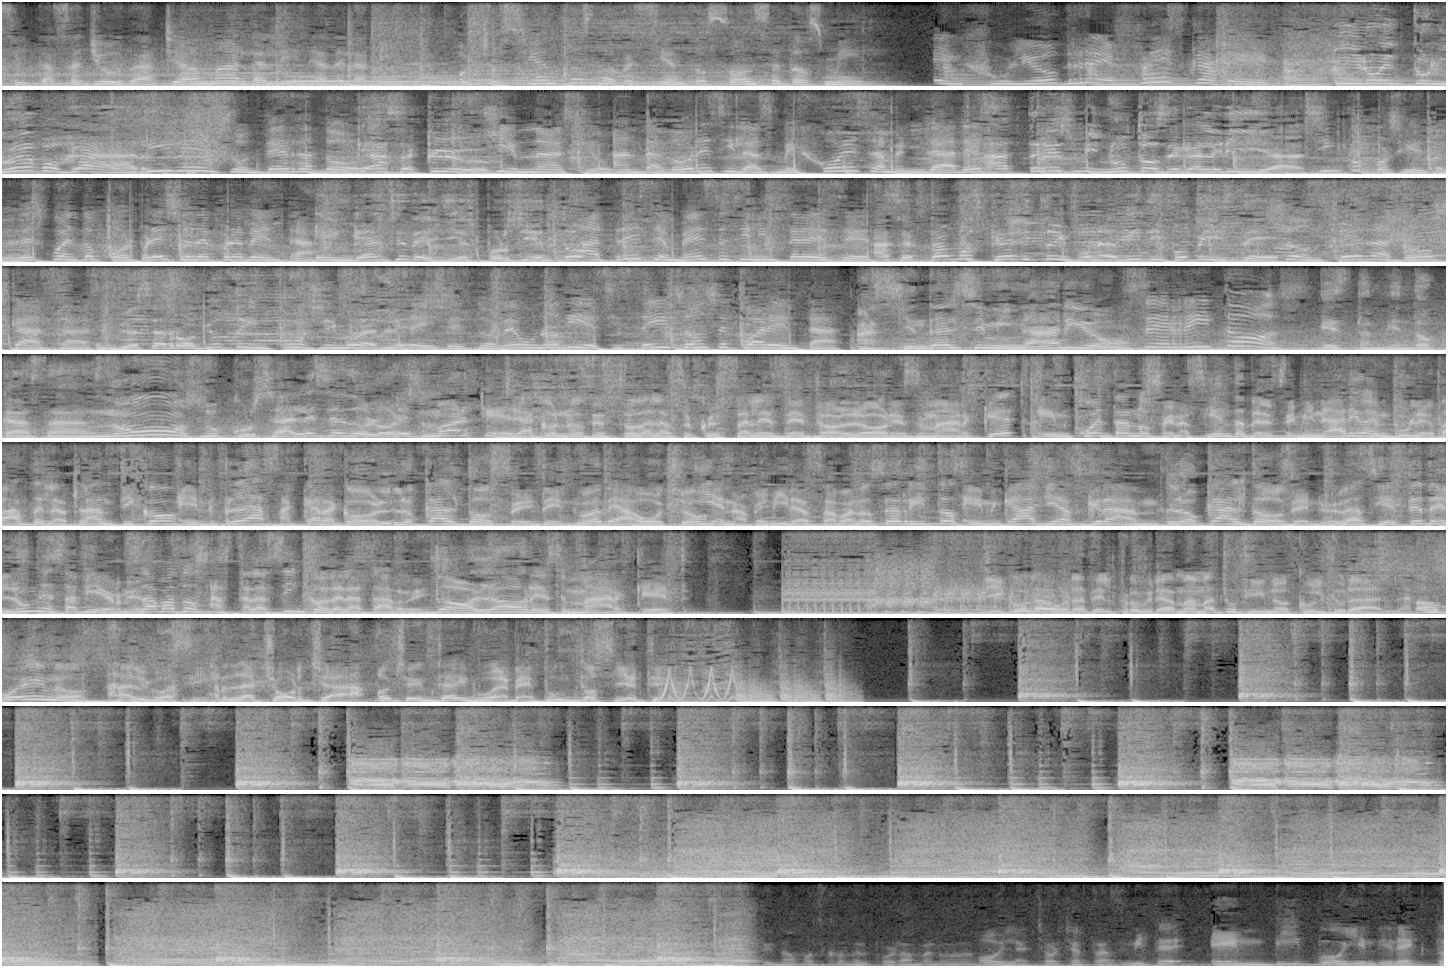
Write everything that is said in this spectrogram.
necesitas ayuda, llama a la línea de la vida 800-911-2000. En julio, refrescate. Pero en tu nuevo hogar. Vive en Sonterra 2. Casa Club. Gimnasio, andadores y las mejores amenidades. A tres minutos de galerías. 5% de descuento por precio de preventa. Enganche del 10%. A 13 meses sin intereses. Aceptamos crédito Infonavit y Fobiste. Sonterra 2 Casas. Un desarrollo de Impulso Inmueble. 6691-161140. Hacienda del Seminario. Cerritos. ¿Están viendo casas? No, sucursales de Dolores Market. ¿Ya conoces todas las sucursales de Dolores Market? Encuéntranos en Hacienda del Seminario en Boulevard del Atlántico, en Plaza Caracol, local 12, de 9 a 8 y en Avenida Sábalo Cerritos, en Gallas Grand, local 2, de 9 a 7 de lunes a viernes, sábados hasta las 5 de la tarde. Dolores Market. Llegó la hora del programa matutino cultural. O bueno, algo así. La Chorcha 89.7.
